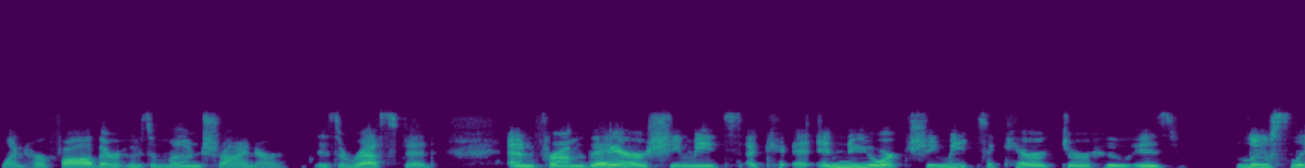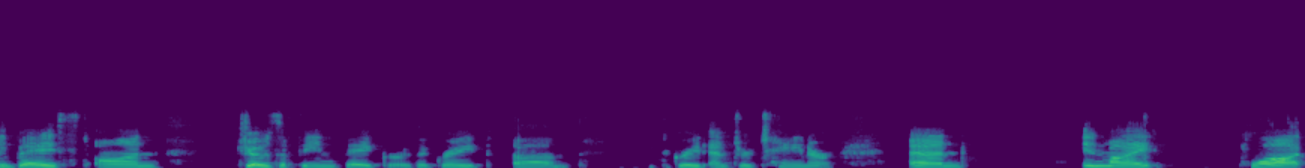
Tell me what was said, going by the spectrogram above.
when her father, who's a moonshiner, is arrested. And from there, she meets a, in New York, she meets a character who is loosely based on Josephine Baker, the great, um, the great entertainer. And in my plot,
